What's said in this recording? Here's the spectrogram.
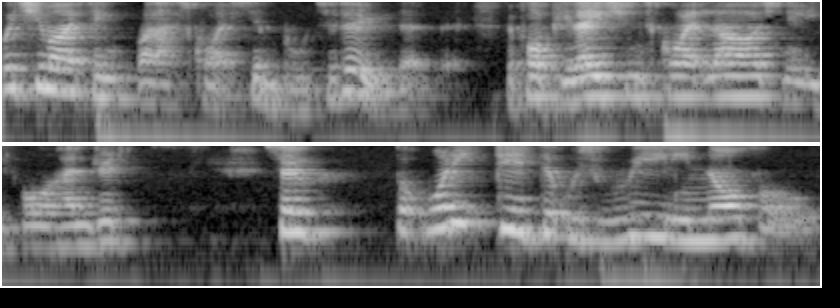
which you might think, well, that's quite simple to do. The, the population's quite large, nearly 400. So, but what he did that was really novel,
